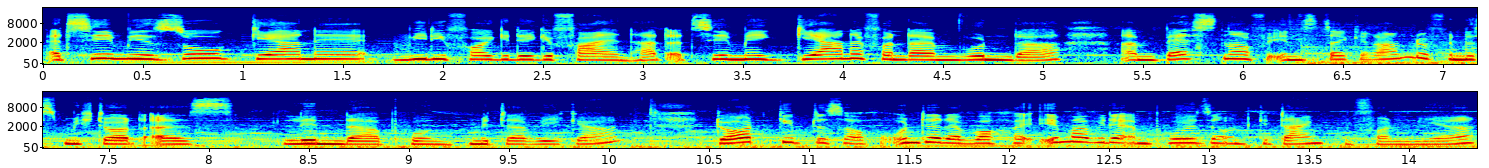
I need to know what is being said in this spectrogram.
Erzähl mir so gerne, wie die Folge dir gefallen hat. Erzähl mir gerne von deinem Wunder. Am besten auf Instagram. Du findest mich dort als linda.mitterweger. Dort gibt es auch unter der Woche immer wieder Impulse und Gedanken von mir.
